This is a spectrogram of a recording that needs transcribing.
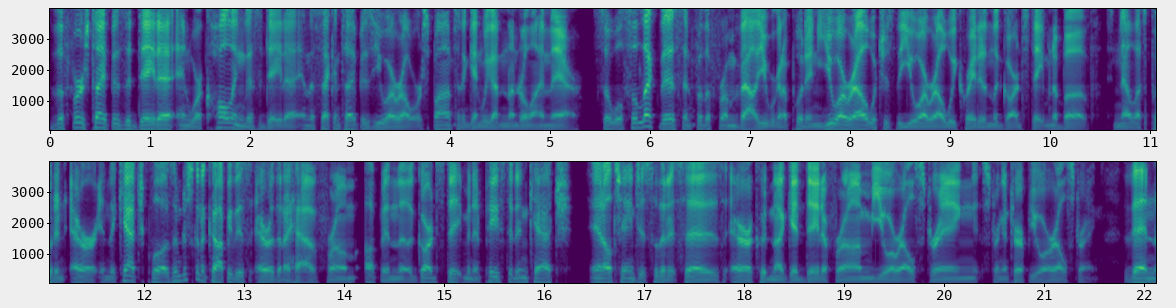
The first type is a data, and we're calling this data, and the second type is URL response, and again, we got an underline there. So we'll select this, and for the from value, we're going to put in URL, which is the URL we created in the guard statement above. Now let's put an error in the catch clause. I'm just going to copy this error that I have from up in the guard statement and paste it in catch. And I'll change it so that it says error could not get data from URL string, string interp URL string. Then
